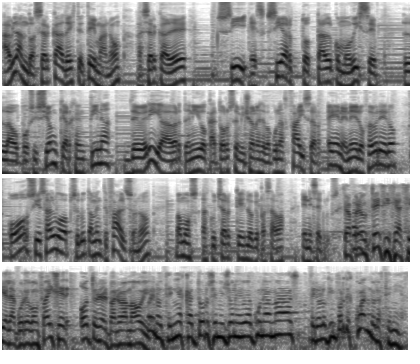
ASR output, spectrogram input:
hablando acerca de este tema, ¿no? Acerca de si es cierto, tal como dice la oposición que Argentina debería haber tenido 14 millones de vacunas Pfizer en enero febrero o si es algo absolutamente falso, ¿no? Vamos a escuchar qué es lo que pasaba en ese cruce. O sea, para usted si se hacía el acuerdo con Pfizer, otro era el panorama hoy. Bueno, tenías 14 millones de vacunas más, pero lo que importa es cuándo las tenías.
